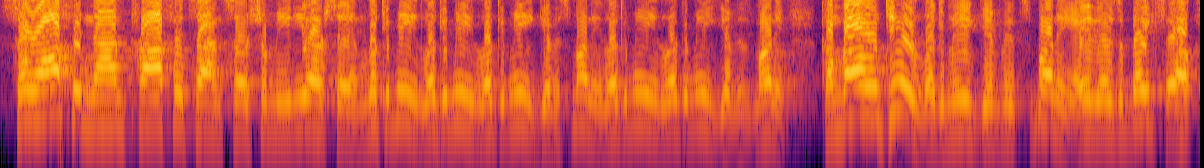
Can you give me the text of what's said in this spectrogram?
So often nonprofits on social media are saying, look at me, look at me, look at me, give us money, look at me, look at me, give us money. Come volunteer, look at me, give us money. Hey, there's a bake sale,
